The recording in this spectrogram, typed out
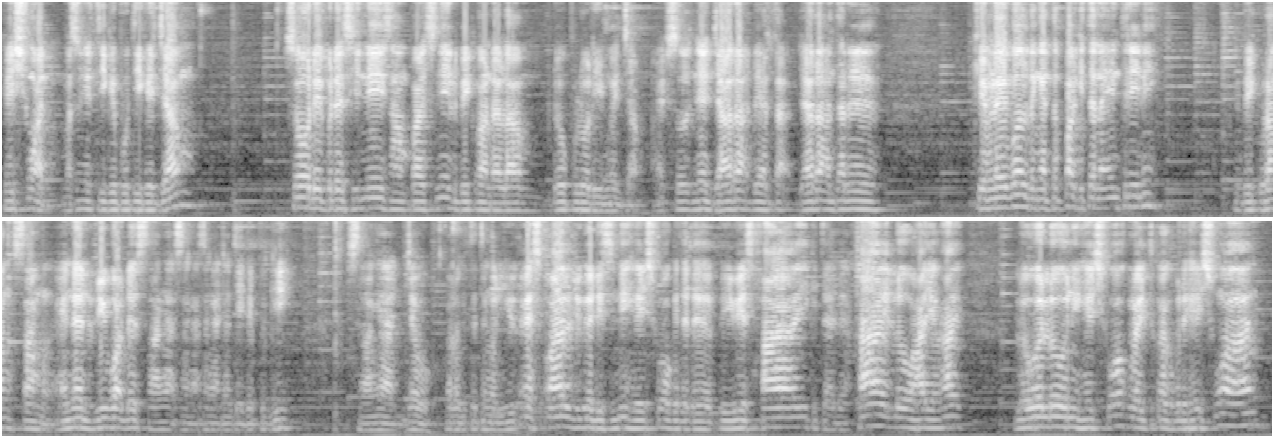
H1 maksudnya 33 jam. So daripada sini sampai sini lebih kurang dalam 25 jam. Maksudnya jarak dia tak jarak antara camp level dengan tempat kita nak entry ni lebih kurang sama. And then reward dia sangat sangat sangat cantik. Dia pergi sangat jauh. Kalau kita tengok US oil juga di sini H4 kita ada previous high kita ada high low high high. Low low ni H4 kalau ditukar kepada H1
